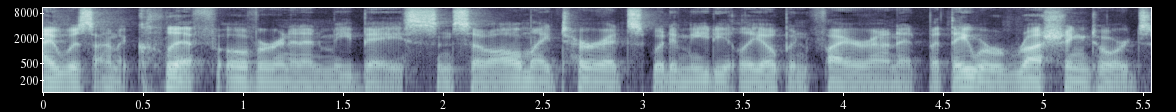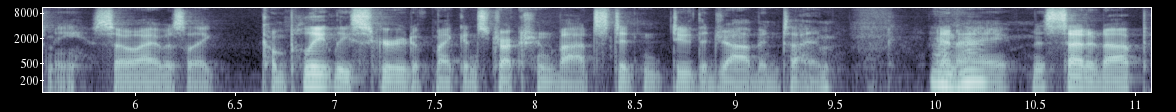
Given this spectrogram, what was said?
I was on a cliff over an enemy base, and so all my turrets would immediately open fire on it, but they were rushing towards me. So I was like completely screwed if my construction bots didn't do the job in time. And I set it up.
